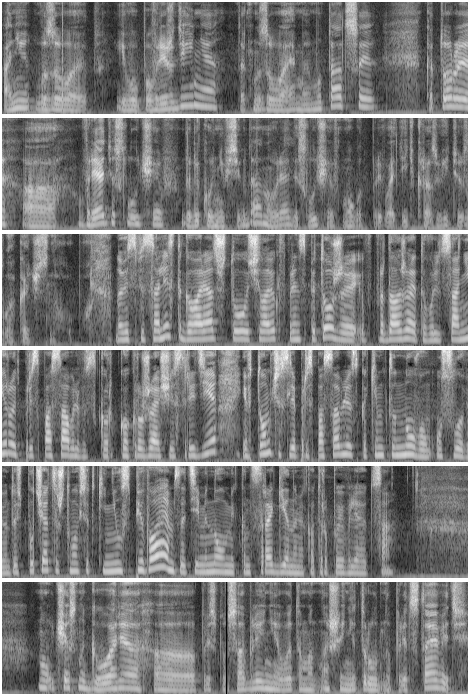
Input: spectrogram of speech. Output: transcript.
они вызывают его повреждения, так называемые мутации, которые а, в ряде случаев, далеко не всегда, но в ряде случаев могут приводить к развитию злокачественных опухолей. Но ведь специалисты говорят, что человек, в принципе, тоже продолжает эволюционировать, приспосабливаться к окружающей среде и в том числе приспосабливаться к каким-то новым условиям. То есть получается, что мы все-таки не успеваем за теми новыми канцерогенами, которые появляются? Ну, честно говоря, э, приспособление в этом отношении трудно представить,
